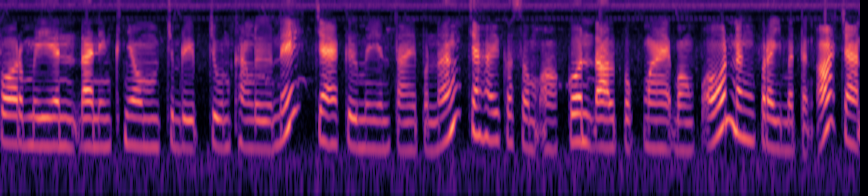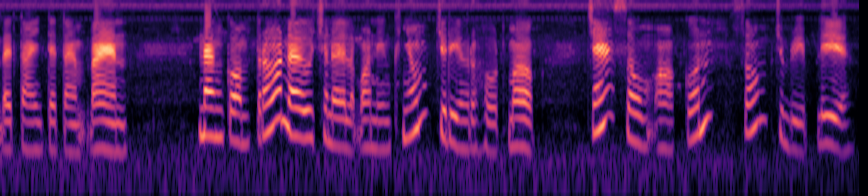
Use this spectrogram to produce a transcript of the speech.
ព័ត៌មាន ដែលនាងខ្ញុំជម្រាបជូនខាងលើនេះចាគឺមានតែប៉ុណ្ណឹងចាហើយក៏សូមអរគុណដល់ពុកម៉ែបងប្អូននិងប្រិយមិត្តទាំងអស់ចាដែលតែងតែតាមដាន និងគាំទ្រនៅ Channel របស់នាងខ្ញុំ ជារៀងរហូតមក ចាសូមអរគុណសូមជម្រាបលា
